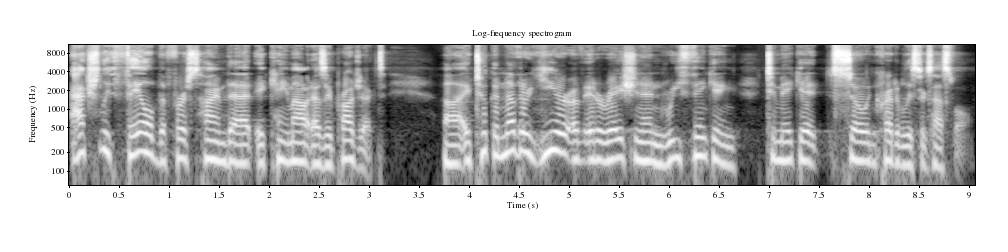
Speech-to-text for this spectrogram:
actually failed the first time that it came out as a project. Uh, it took another year of iteration and rethinking to make it so incredibly successful.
